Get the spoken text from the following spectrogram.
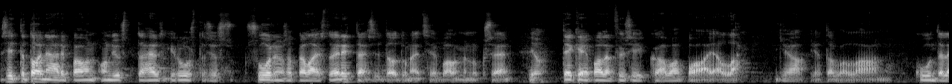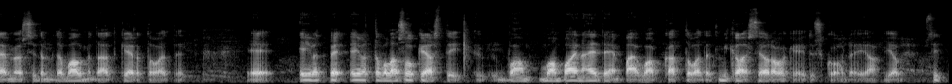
sitten toinen ääripää on, on just tämä Helsinki Roosters, jos suurin osa pelaajista on erittäin sitoutuneet siihen valmennukseen, Joo. tekee paljon fysiikkaa vapaa-ajalla ja, ja tavallaan kuuntelee myös sitä, mitä valmentajat kertoo, että, että e, eivät, eivät tavallaan sokeasti vaan, vaan paina eteenpäin, vaan katsovat, että mikä olisi seuraava kehityskohde. Ja, ja sit,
